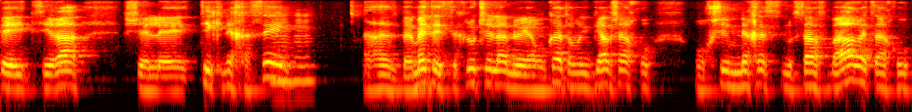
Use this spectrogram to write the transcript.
ביצירה של אה, תיק נכסים, mm-hmm. אז באמת ההסתכלות שלנו היא ארוכה, זאת אומרת גם כשאנחנו רוכשים נכס נוסף בארץ, אנחנו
